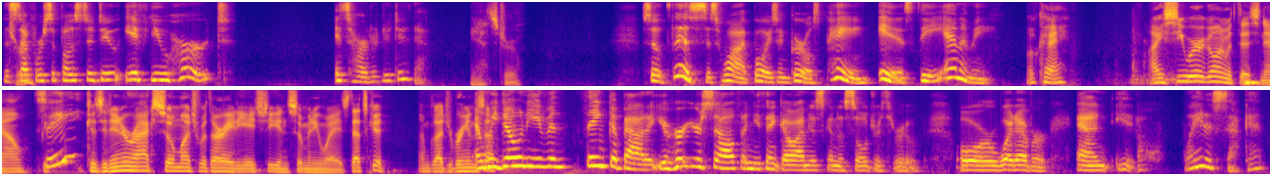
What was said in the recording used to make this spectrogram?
The True. stuff we're supposed to do. If you hurt, it's harder to do that. Yeah, it's true. So this is why boys and girls pain is the enemy. Okay. I see where we're going with this now. See? Because it interacts so much with our ADHD in so many ways. That's good. I'm glad you're bringing this up. And we don't even think about it. You hurt yourself and you think, "Oh, I'm just going to soldier through," or whatever. And you, oh, wait a second.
